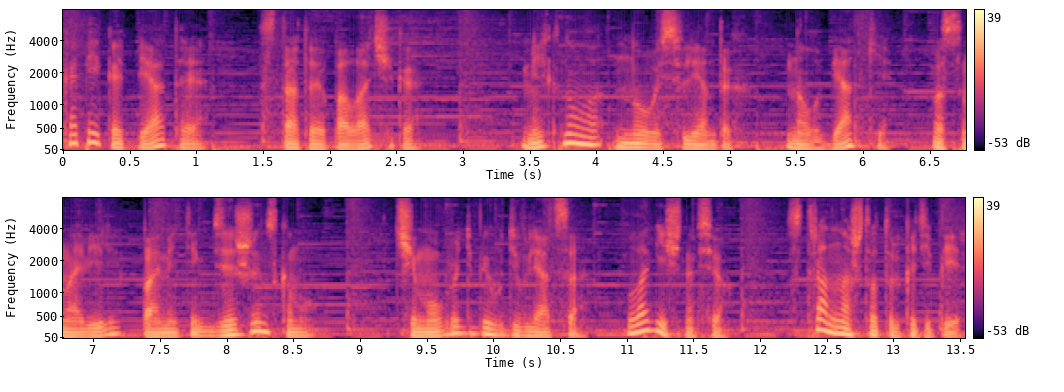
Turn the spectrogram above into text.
Копейка пятая, статуя палачика. Мелькнула новость в лентах. На Лубянке восстановили памятник Дзержинскому. Чему вроде бы удивляться? Логично все. Странно, что только теперь.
